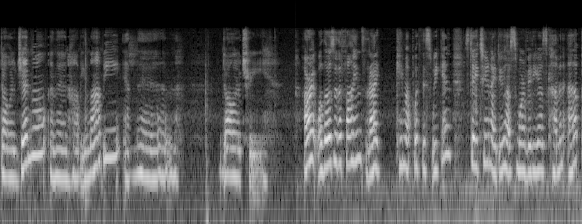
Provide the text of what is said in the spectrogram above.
Dollar General, and then Hobby Lobby, and then Dollar Tree. All right, well, those are the finds that I came up with this weekend. Stay tuned. I do have some more videos coming up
